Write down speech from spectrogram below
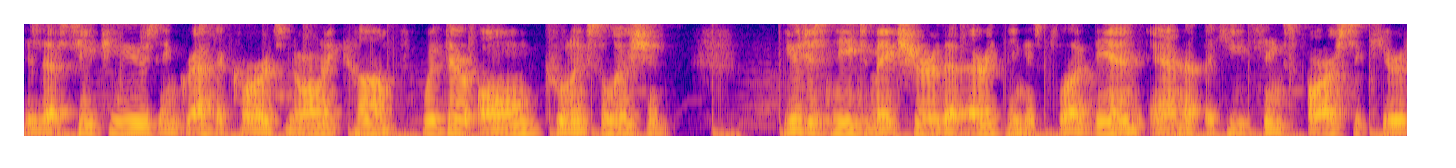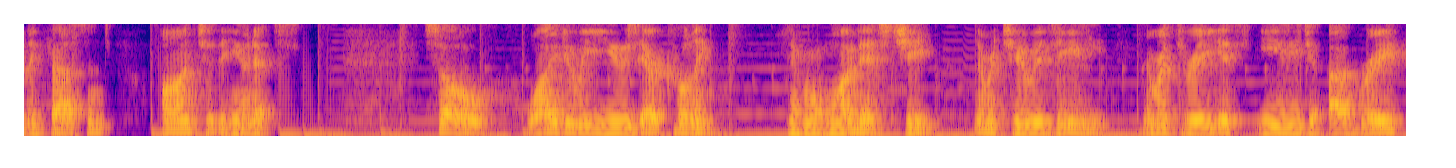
is that CPUs and graphic cards normally come with their own cooling solution. You just need to make sure that everything is plugged in and that the heat sinks are securely fastened onto the units. So, why do we use air cooling? Number one, it's cheap. Number two, it's easy. Number three, it's easy to upgrade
